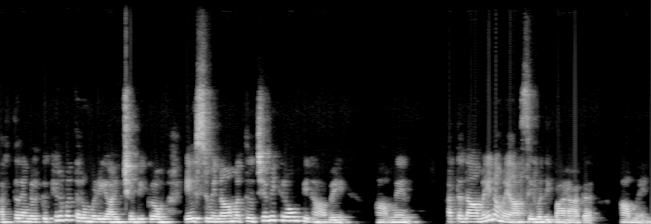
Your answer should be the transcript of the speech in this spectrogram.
கர்த்தர் எங்களுக்கு கிருப தரும்படியாய் ஜெபிக்கிறோம். இயேசுவின் நாமத்தில் ஜெபிக்கிறோம் பிதாவே. ஆமேன். கத்ததாமே நம்மை ஆசீர்வதிப்பாராக. ஆமேன்.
